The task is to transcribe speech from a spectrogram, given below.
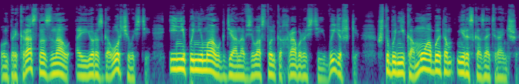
Он прекрасно знал о ее разговорчивости и не понимал, где она взяла столько храбрости и выдержки, чтобы никому об этом не рассказать раньше.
